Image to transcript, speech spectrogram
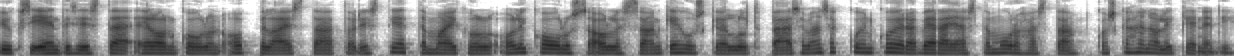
Yksi entisistä Elon koulun oppilaista todisti, että Michael oli koulussa ollessaan kehuskellut pääsevänsä kuin koira veräjästä murhasta, koska hän oli Kennedy.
